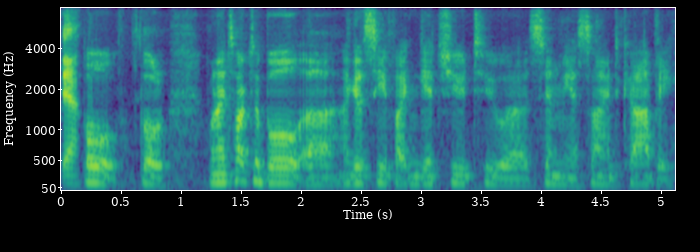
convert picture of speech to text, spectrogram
yeah. Bull, Bull. When I talk to Bull, uh, I gotta see if I can get you to uh, send me a signed copy.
